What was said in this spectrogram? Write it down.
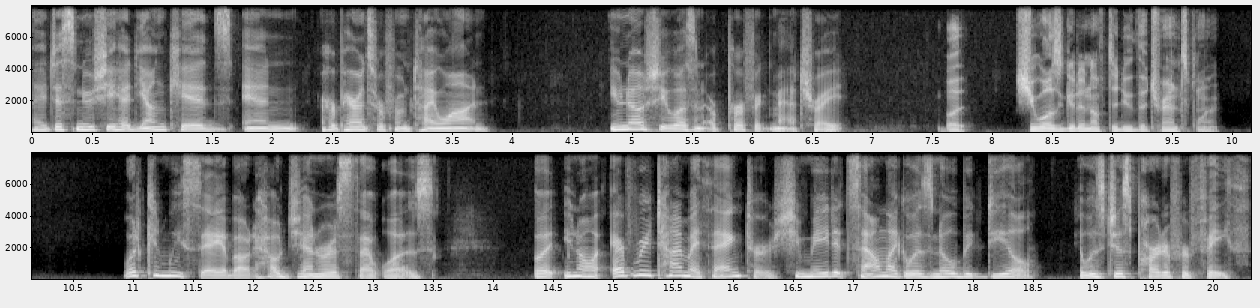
I just knew she had young kids and her parents were from Taiwan. You know, she wasn't a perfect match, right? But she was good enough to do the transplant. What can we say about how generous that was? But, you know, every time I thanked her, she made it sound like it was no big deal. It was just part of her faith.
